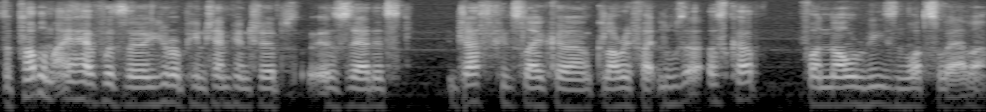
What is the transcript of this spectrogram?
The problem I have with the European Championships is that it just feels like a glorified losers' cup for no reason whatsoever.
